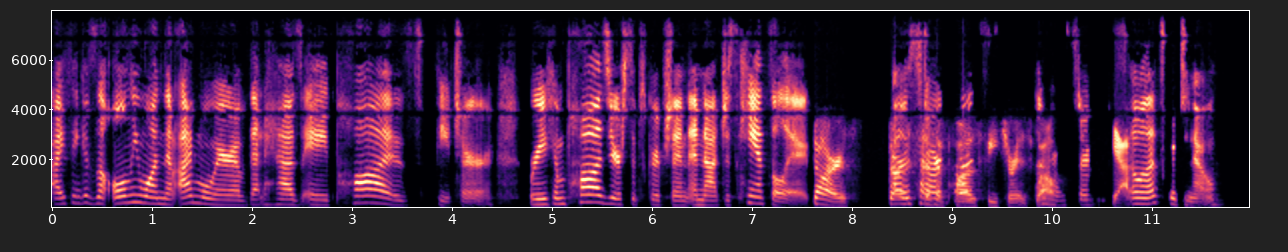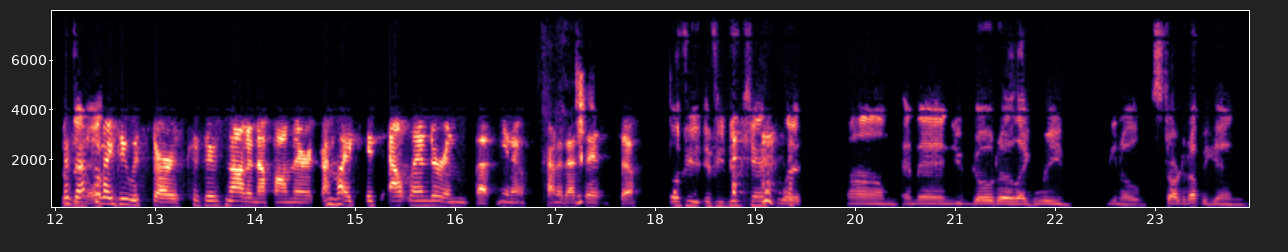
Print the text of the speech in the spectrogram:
I think, is the only one that I'm aware of that has a pause feature where you can pause your subscription and not just cancel it. Starz. Starz, oh, has a pause feature as well. Okay, yeah. Oh, that's good to know. Because that's what I do with Starz because there's not enough on there. I'm like, it's Outlander and that, you know, kind of that's it. So. So if you if you do cancel it, um, and then you go to like read, you know, start it up again.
